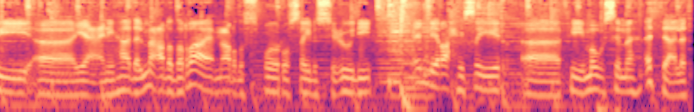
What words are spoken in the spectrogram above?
في آه يعني هذا المعرض الرائع معرض الصقور والصيد السعودي اللي راح يصير آه في موسمه الثالث.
